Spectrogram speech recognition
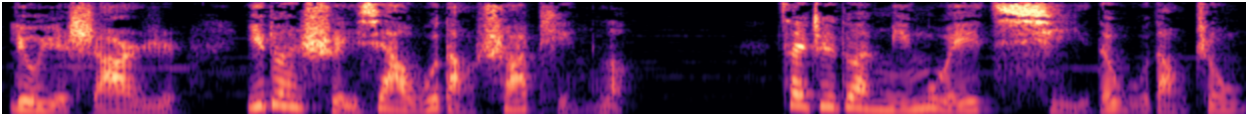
六月十二日，一段水下舞蹈刷屏了。在这段名为《起》的舞蹈中，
